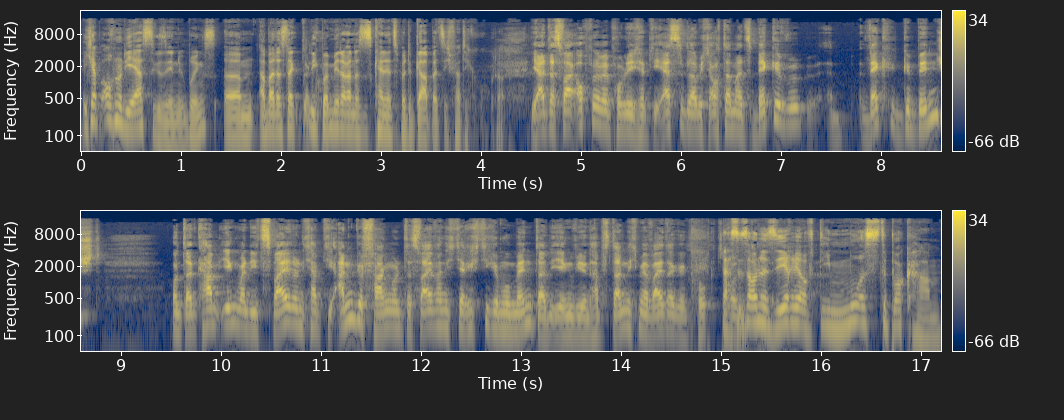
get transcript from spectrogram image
Ich habe auch nur die erste gesehen übrigens, ähm, aber das liegt, liegt bei mir daran, dass es keine zweite gab, als ich fertig geguckt habe. Ja, das war auch mein Problem. Ich habe die erste, glaube ich, auch damals wegge weggebinged und dann kam irgendwann die zweite und ich habe die angefangen und das war einfach nicht der richtige Moment dann irgendwie und habe es dann nicht mehr weitergeguckt. Das ist auch eine Serie, auf die musste Bock haben.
